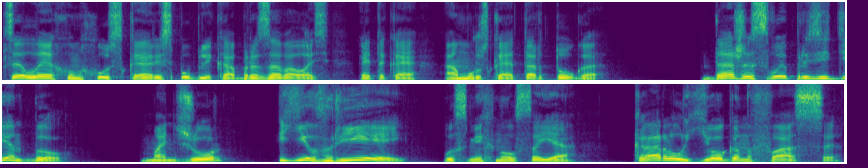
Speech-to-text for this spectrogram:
Целая Хунхузская республика образовалась, этакая амурская тортуга. Даже свой президент был. Маньчжур Еврей!» – усмехнулся я. Карл Йоган Фассе.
